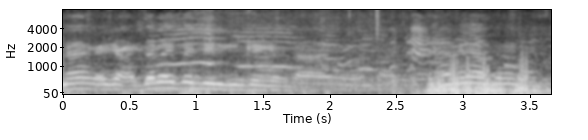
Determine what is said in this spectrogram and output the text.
నాకు అర్థమైపోయింది దీనికి ఇంకా అర్థమైపోయింది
